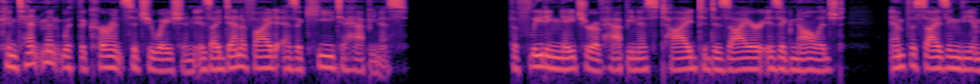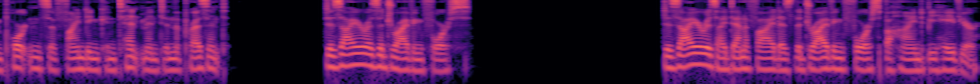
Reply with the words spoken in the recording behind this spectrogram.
Contentment with the current situation is identified as a key to happiness. The fleeting nature of happiness tied to desire is acknowledged emphasizing the importance of finding contentment in the present. Desire as a driving force. desire is identified as the driving force behind behavior.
